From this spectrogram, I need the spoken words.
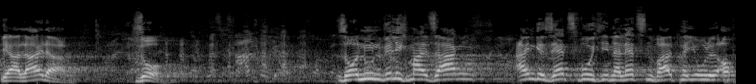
Ja, leider. So. So, nun will ich mal sagen, ein Gesetz, wo ich in der letzten Wahlperiode auch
